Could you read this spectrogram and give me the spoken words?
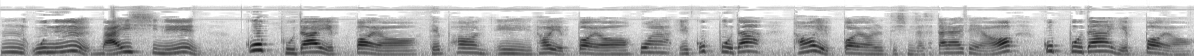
음, 오늘 마이 씨는 꽃보다 예뻐요. đẹp hơn, 예, 더 예뻐요. 와, 예, 꽃보다 더 예뻐요. 이런 뜻입니다. 자, 따라하세요. 꽃보다 예뻐요.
